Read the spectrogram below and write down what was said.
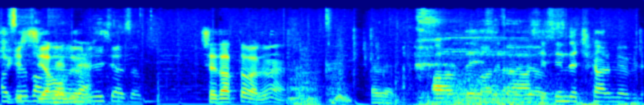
Çünkü Hasan'ı da siyah oluyor. Ki Hasan. Sedat'ta var değil mi? Evet. Harika, ha. Sesini de çıkarmıyor bile.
